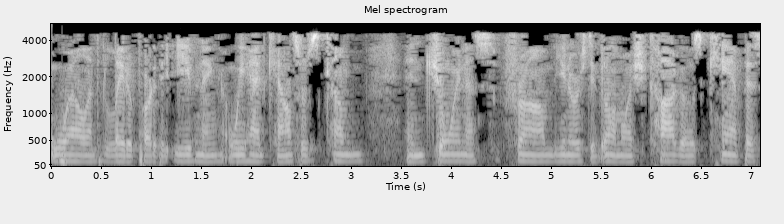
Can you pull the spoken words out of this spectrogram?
well into the later part of the evening. We had counselors come and join us from the University of Illinois Chicago's campus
